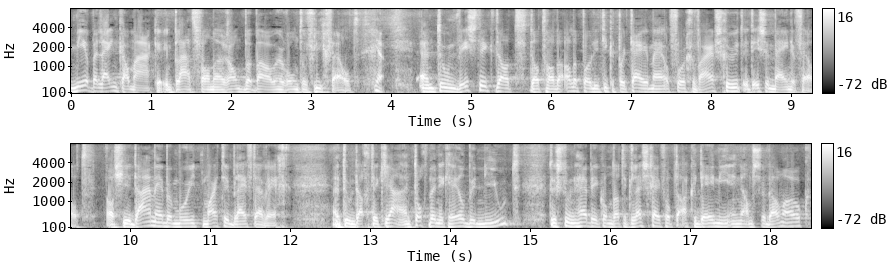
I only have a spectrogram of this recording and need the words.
meer Berlijn kan maken. In plaats van een randbebouwing rond een vliegveld. Ja. En toen wist ik dat, dat hadden alle politieke partijen mij ook voor gewaarschuwd. Het is een mijnenveld. Als je je daarmee bemoeit, Martin blijft daar weg. En toen dacht ik, ja, en toch ben ik heel benieuwd. Dus toen heb ik, omdat ik lesgeef op de academie in Amsterdam ook,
